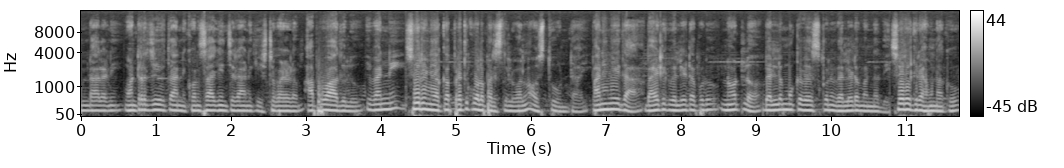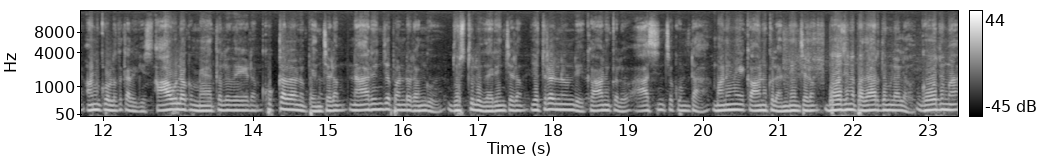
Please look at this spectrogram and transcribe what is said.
ఉండాలని ఒంటరి జీవితాన్ని కొనసాగించడానికి ఇష్టపడడం అపవాదులు ఇవన్నీ సూర్యుని యొక్క ప్రతికూల పరిస్థితుల వలన వస్తూ ఉంటాయి. పని మీద బయటకు వెళ్ళేటప్పుడు నోట్లో బెల్లం ముక్క వేసుకుని వెళ్ళడం అన్నది సూర్యగ్రహమునకు అనుకూలత కలిగిస్తుంది. ఆవులకు మేతలు వేయడం కుక్కలను పెంచడం నారింజ పండు రంగు దుస్తులు ధరించడం ఇతరుల నుండి కానుకలు ఆశించకుండా మనమే కానుకలు అందించడం భోజన పదార్థములలో గోధుమ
